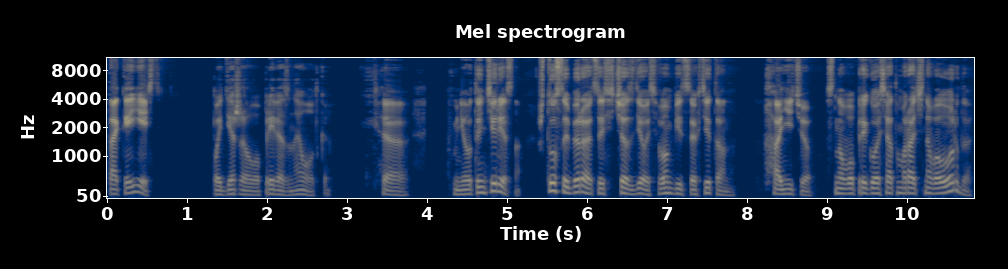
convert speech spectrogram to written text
Так и есть, поддержала привязанная лодка. Ха, мне вот интересно, что собираются сейчас делать в амбициях Титана? Они чё, снова пригласят мрачного лорда?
